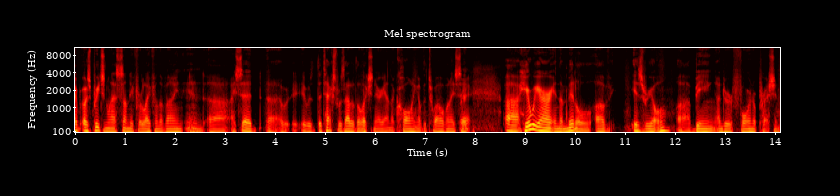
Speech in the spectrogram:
I, I was preaching last Sunday for Life on the Vine, Mhm. and uh, I said uh, it was the text was out of the lectionary on the calling of the twelve, and I said, Right. uh, "Here we are in the middle of." Israel uh, being under foreign oppression,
